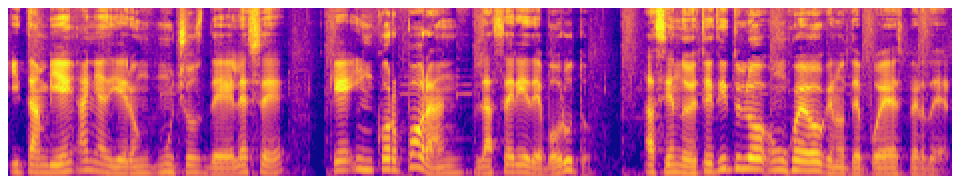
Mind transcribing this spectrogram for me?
y también añadieron muchos DLC que incorporan la serie de Boruto, haciendo de este título un juego que no te puedes perder.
